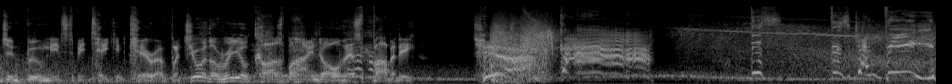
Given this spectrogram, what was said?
Majin Buu needs to be taken care of, but you're the real cause behind all this, Babidi. This... this can't be!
